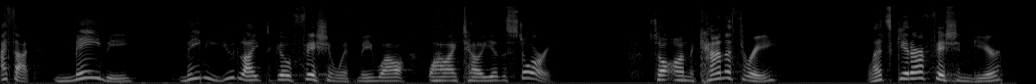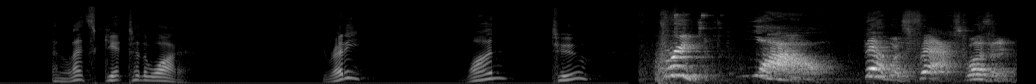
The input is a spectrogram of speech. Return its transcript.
I thought maybe, maybe you'd like to go fishing with me while, while I tell you the story. So on the count of three, let's get our fishing gear and let's get to the water. You ready? One, two, three. Wow! That was fast, wasn't it?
